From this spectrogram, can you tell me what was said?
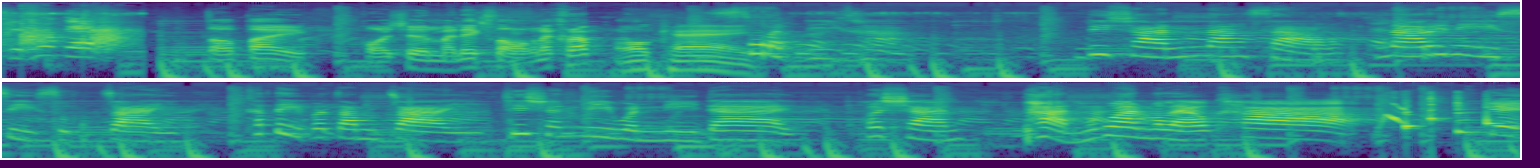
เก่งมากแก ต่อไปขอเชิญหมายเลขสองนะครับ Okay. สวัสดีค่ะ ดิฉันนางสาว นารินีสีสุขใจ คติประจำใจที่ฉันมีวันนี้ได้ เพราะฉันผ่านเมื่อวานมาแล้วค่ะ เก๋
